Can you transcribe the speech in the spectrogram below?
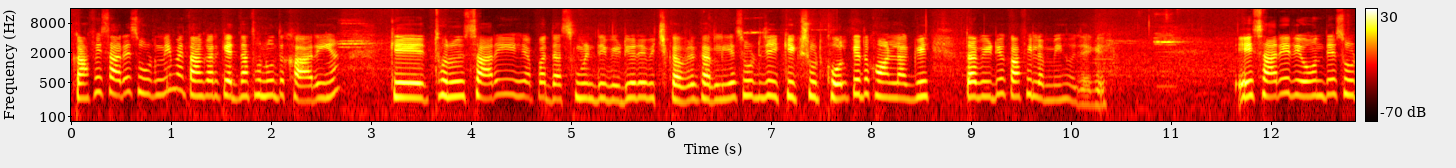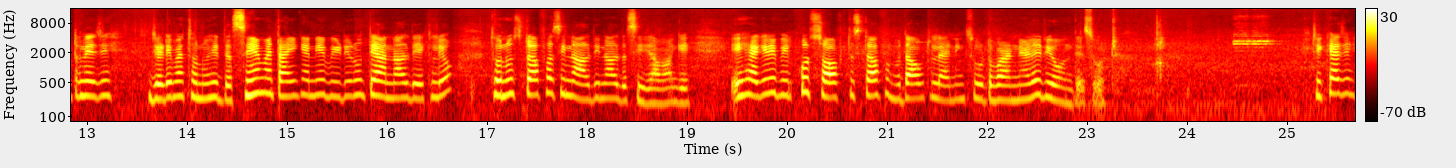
ਕਾਫੀ ਸਾਰੇ ਸੂਟ ਨੇ, ਮੈਂ ਤਾਂ ਕਰਕੇ ਇਦਾਂ ਤੁਹਾਨੂੰ ਦਿਖਾ ਰਹੀ ਆ ਕਿ ਤੁਹਾਨੂੰ ਸਾਰੇ ਇਹ ਆਪਾਂ 10 ਮਿੰਟ ਦੀ ਵੀਡੀਓ ਦੇ ਵਿੱਚ ਕਵਰ ਕਰ ਲਈਏ। ਸੂਟ ਜੇ ਇੱਕ ਇੱਕ ਸੂਟ ਖੋਲ ਕੇ ਦਿਖਾਉਣ ਲੱਗ ਗਏ, ਤਾਂ ਵੀਡੀਓ ਕਾਫੀ ਲੰਮੀ ਹੋ ਜਾਏਗੀ। ਇਹ ਸਾਰੇ ਰਿਓਨ ਦੇ ਸੂਟ ਨੇ ਜੀ, ਜਿਹੜੇ ਮੈਂ ਤੁਹਾਨੂੰ ਇਹ ਦੱਸੇ ਆ। ਮੈਂ ਤਾਂ ਹੀ ਕਹਿੰਦੀ ਆ ਵੀਡੀਓ ਨੂੰ ਧਿਆਨ ਨਾਲ ਦੇਖ ਲਿਓ। ਤੁਹਾਨੂੰ ਸਟੱਫ ਅਸੀਂ ਨਾਲ ਦੀ ਨਾਲ ਦੱਸੀ ਜਾਵਾਂਗੇ। ਇਹ ਹੈਗੇ ਨੇ ਬਿਲਕੁਲ soft stuff without lining suit ਬਣਨੇ ਵਾਲੇ ਰਿਓਨ ਦੇ ਸੂਟ। ਠੀਕ ਹੈ ਜੀ?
